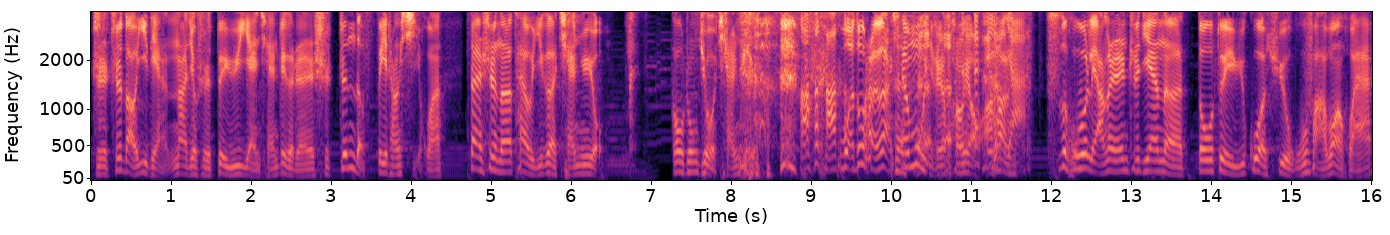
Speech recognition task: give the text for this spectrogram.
只知道一点，那就是对于眼前这个人是真的非常喜欢。但是呢，他有一个前女友，高中就有前女友，好好，我多少有点羡慕你这个朋友啊。哎，似乎两个人之间呢，都对于过去无法忘怀，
